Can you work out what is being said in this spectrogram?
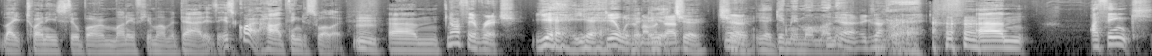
late 20s still borrowing money off your mum and dad it's, it's quite a hard thing to swallow um, Not if they're rich. yeah yeah Deal with it, mum and yeah, dad. true true Yeah. yeah. give me more money Yeah, exactly. um, i think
